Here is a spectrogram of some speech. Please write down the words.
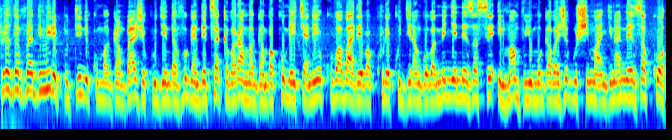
perezida Vladimir Putin ku magambo yaje kugenda avuga ndetse akaba ari amagambo akomeye cyane yo kuba bareba kure kugira ngo bamenye neza se impamvu uyu mugabo aje gushimangira neza ko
